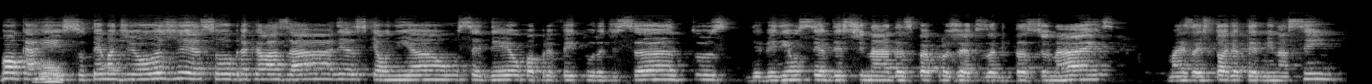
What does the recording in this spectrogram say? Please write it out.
Bom, Carriço, o tema de hoje é sobre aquelas áreas que a União cedeu para a Prefeitura de Santos, deveriam ser destinadas para projetos habitacionais, mas a história termina assim?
